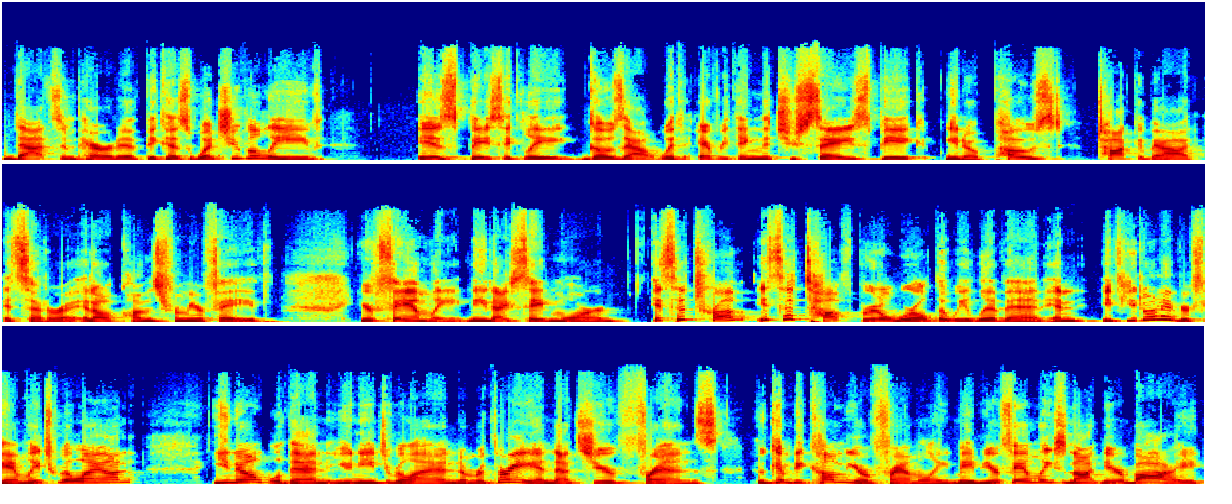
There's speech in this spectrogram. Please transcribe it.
That's imperative because what you believe is basically goes out with everything that you say, speak, you know, post, talk about, etc. It all comes from your faith. Your family, need I say more? It's a tough, it's a tough, brutal world that we live in. And if you don't have your family to rely on, you know, well, then you need to rely on number three, and that's your friends who can become your family. Maybe your family's not nearby,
